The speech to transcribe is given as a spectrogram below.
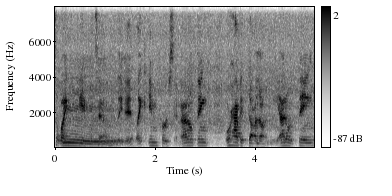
to like be able to Mm. emulate it, like in person. I don't think, or have it done on me. I don't think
